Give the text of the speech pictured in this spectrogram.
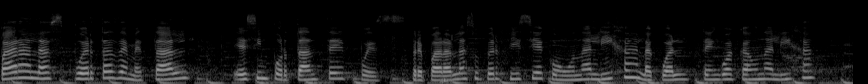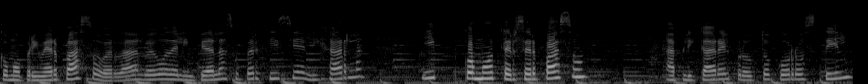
Para las puertas de metal es importante pues preparar la superficie con una lija, la cual tengo acá una lija como primer paso, ¿verdad? Luego de limpiar la superficie, lijarla y como tercer paso aplicar el producto Corrostil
